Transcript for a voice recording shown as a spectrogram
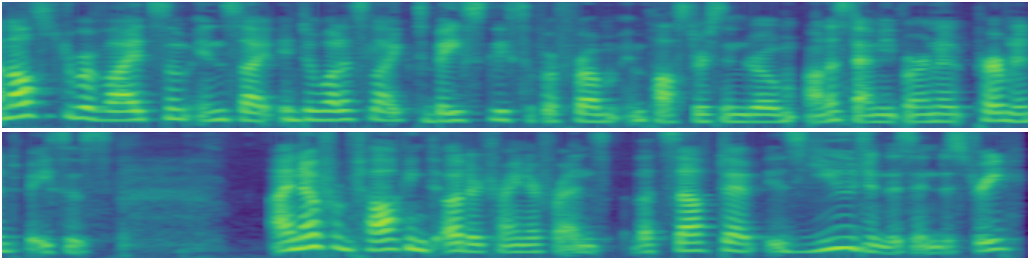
and also to provide some insight into what it's like to basically suffer from imposter syndrome on a semi permanent basis. I know from talking to other trainer friends that self doubt is huge in this industry,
